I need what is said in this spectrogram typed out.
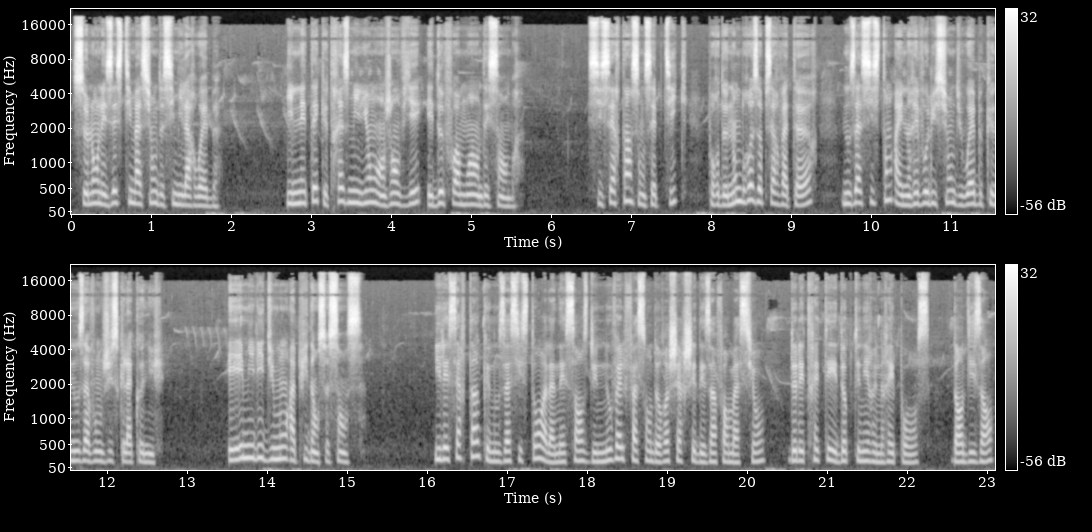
selon les estimations de SimilarWeb. Il n'était que 13 millions en janvier et deux fois moins en décembre. Si certains sont sceptiques, pour de nombreux observateurs, nous assistons à une révolution du web que nous avons jusque-là connue. Et Émilie Dumont appuie dans ce sens. Il est certain que nous assistons à la naissance d'une nouvelle façon de rechercher des informations, de les traiter et d'obtenir une réponse. Dans dix ans,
